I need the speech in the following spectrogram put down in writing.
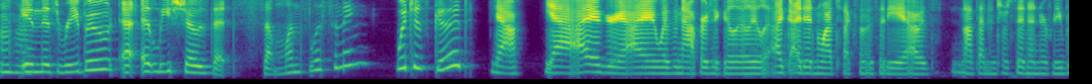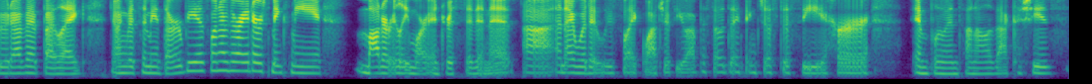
mm-hmm. in this reboot at least shows that someone's listening which is good. Yeah. Yeah, I agree. I was not particularly like I didn't watch Sex in the City. I was not that interested in a reboot of it, but like knowing that Samantha Irby is one of the writers makes me moderately more interested in it. Uh, and I would at least like watch a few episodes. I think just to see her influence on all of that because she's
